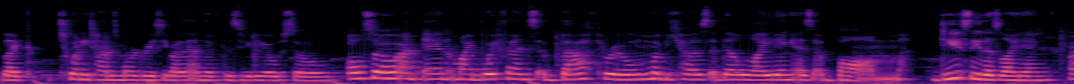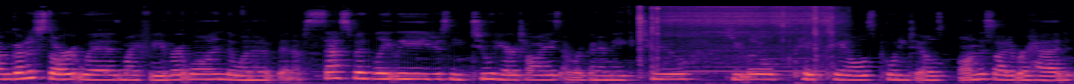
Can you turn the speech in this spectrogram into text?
like 20 times more greasy by the end of this video so also i'm in my boyfriend's bathroom because the lighting is bomb do you see this lighting? I'm gonna start with my favorite one, the one that I've been obsessed with lately. You just need two hair ties and we're gonna make two cute little pigtails, ponytails on the side of her head.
